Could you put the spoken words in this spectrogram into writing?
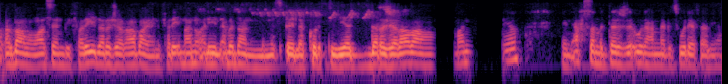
أربع مواسم بفريق درجة رابعة يعني فريق ما قليل ابدا بالنسبة لكره اليد درجة رابعة يعني أحسن من الدرجة الأولى عندنا بسوريا فعليا.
